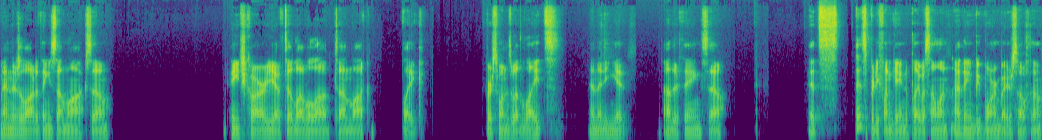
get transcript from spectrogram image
and there's a lot of things to unlock. So each car you have to level up to unlock. Like first one is what lights, and then you can get other things. So it's it's a pretty fun game to play with someone. I think it'd be boring by yourself though.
